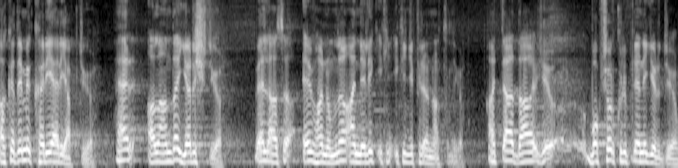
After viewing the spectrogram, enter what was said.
Akademik kariyer yap diyor. Her alanda yarış diyor. Velhasıl ev hanımlığı, annelik iki, ikinci plana atılıyor. Hatta daha şey, boksör kulüplerine gir diyor.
